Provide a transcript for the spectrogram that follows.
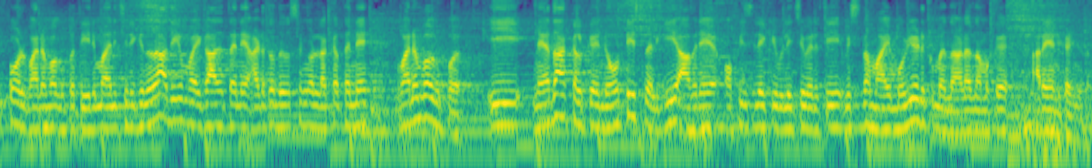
ഇപ്പോൾ വനം വകുപ്പ് തീരുമാനിച്ചിരിക്കുന്നത്. അധികം വൈകാതെ തന്നെ അടുത്ത ദിവസങ്ങളിലൊക്കെ തന്നെ വനം വകുപ്പ് ഈ നേതാക്കൾക്ക് നോട്ടീസ് നൽകി അവരെ ഓഫീസിലേക്ക് വിളിച്ചു വരുത്തി വിശദമായി മൊഴിയെടുക്കുമെന്നാണ് നമുക്ക് അറിയാൻ കഴിഞ്ഞത്.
